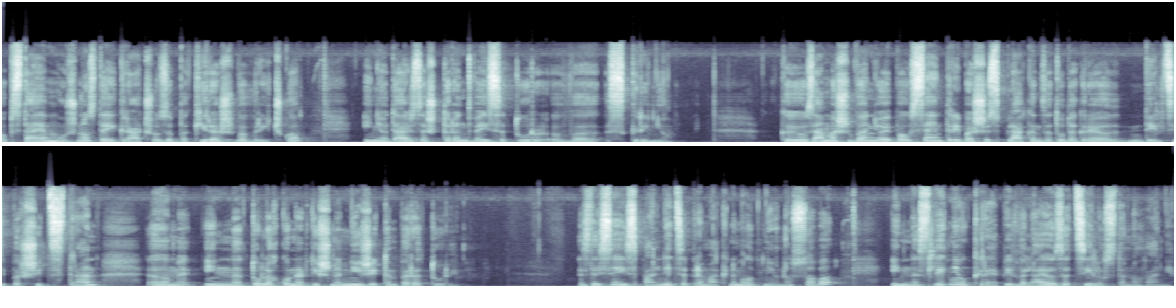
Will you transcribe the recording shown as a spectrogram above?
obstaja možnost, da igračo zapakiraš v vrečko in jo daš za štiriindvajset ur v skrinjo. Ke jo vzameš ven, jo je pa vseeno treba še splakniti, zato da grejo delci pršic stran. in to lahko narediš na nižji temperaturi. Zdaj se iz spalnice premaknemo v dnevno sobo in naslednji ukrepi veljajo za celo stanovanje.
